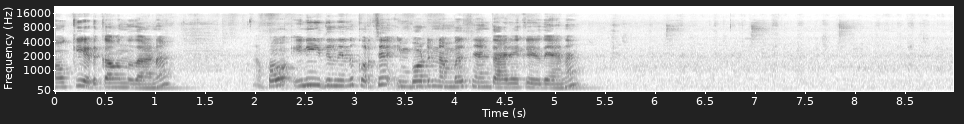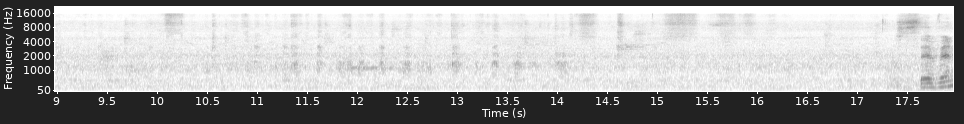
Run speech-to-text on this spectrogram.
നോക്കി എടുക്കാവുന്നതാണ്. അപ്പോൾ ഇനി ഇതിൽ നിന്ന് കുറച്ച് ഇമ്പോർട്ടന്റ് നമ്പേഴ്സ് ഞാൻ താഴേക്ക് എഴുതുകയാണ്. Seven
